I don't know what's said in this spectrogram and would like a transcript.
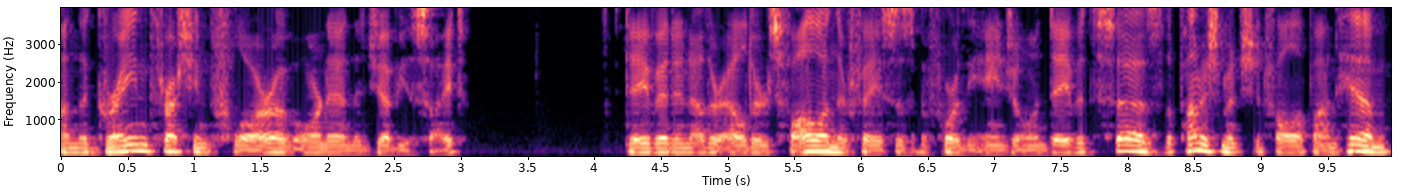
On the grain threshing floor of Ornan the Jebusite, David and other elders fall on their faces before the angel, and David says the punishment should fall upon him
